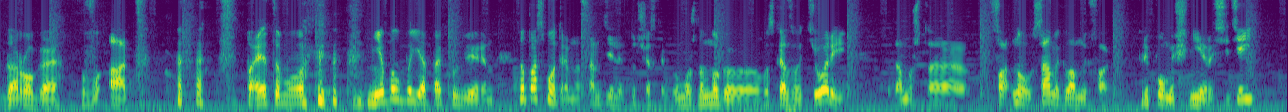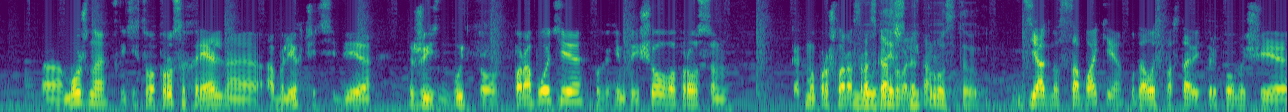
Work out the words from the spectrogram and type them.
дорога в ад. Поэтому не был бы я так уверен. Но посмотрим. На самом деле, тут сейчас как бы можно много высказывать теорий, потому что, ну, самый главный факт. При помощи нейросетей э, можно в каких-то вопросах реально облегчить себе жизнь. Будь то по работе, по каким-то еще вопросам, как мы в прошлый раз ну, рассказывали, знаешь, там просто... диагноз собаки удалось поставить при помощи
